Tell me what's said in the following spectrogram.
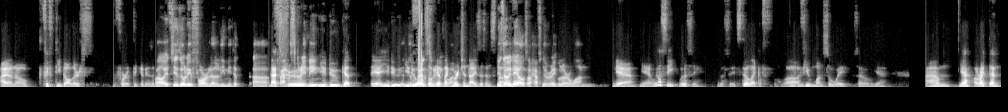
I don't know, fifty dollars for a ticket is a Well, bit. it's usually for the limited uh That's fan true. You, screening. you do get yeah you do The- you the do also get like one. merchandises and stuff. Usually they also have the regular one. Yeah, yeah. We'll see. We'll see. We'll see. It's still like a, f- uh, a Mhm. few months away. So yeah. Um. Yeah. All right then.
